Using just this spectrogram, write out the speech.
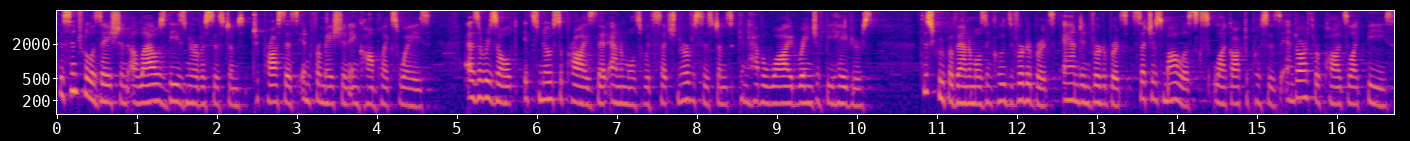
The centralization allows these nervous systems to process information in complex ways. As a result, it's no surprise that animals with such nervous systems can have a wide range of behaviors. This group of animals includes vertebrates and invertebrates such as mollusks like octopuses and arthropods like bees.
